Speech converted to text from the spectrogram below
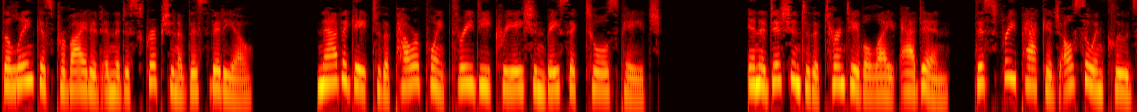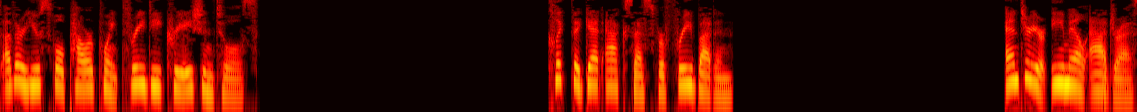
The link is provided in the description of this video. Navigate to the PowerPoint 3D Creation Basic Tools page. In addition to the Turntable Lite add-in, this free package also includes other useful PowerPoint 3D creation tools. Click the Get Access for Free button. Enter your email address.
